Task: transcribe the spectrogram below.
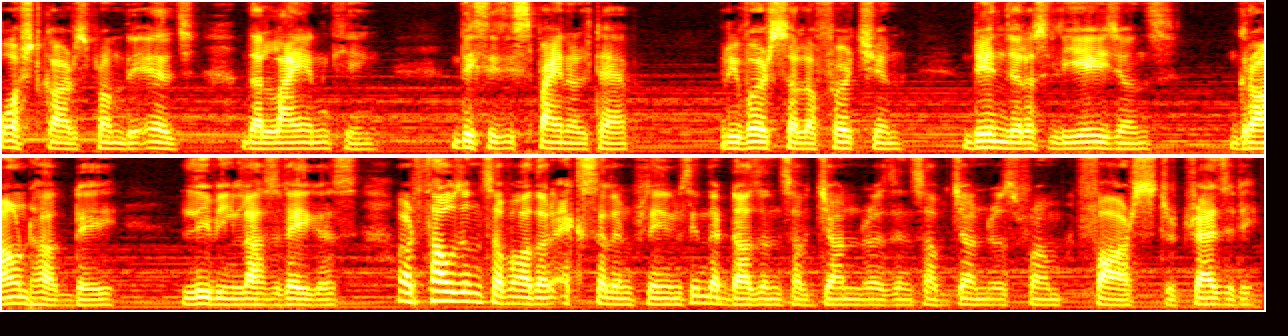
Postcards from the Edge, The Lion King, this is Spinal Tap, Reversal of Fortune, Dangerous Liaisons, Groundhog Day, Leaving Las Vegas, or thousands of other excellent films in the dozens of genres and subgenres from farce to tragedy.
